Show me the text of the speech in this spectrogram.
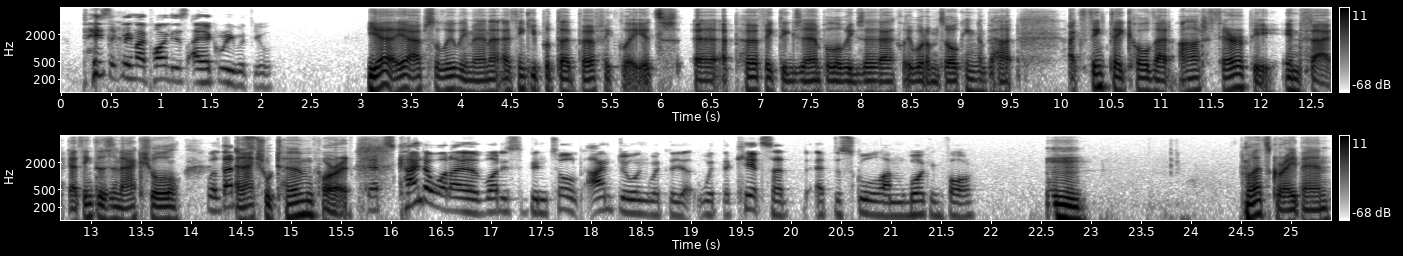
basically my point is I agree with you. Yeah, yeah, absolutely, man. I, I think you put that perfectly. It's a, a perfect example of exactly what I'm talking about. I think they call that art therapy. In fact, I think there's an actual well, that's, an actual term for it. That's kind of what I what has been told I'm doing with the with the kids at at the school I'm working for. Mm. Well, that's great, man.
